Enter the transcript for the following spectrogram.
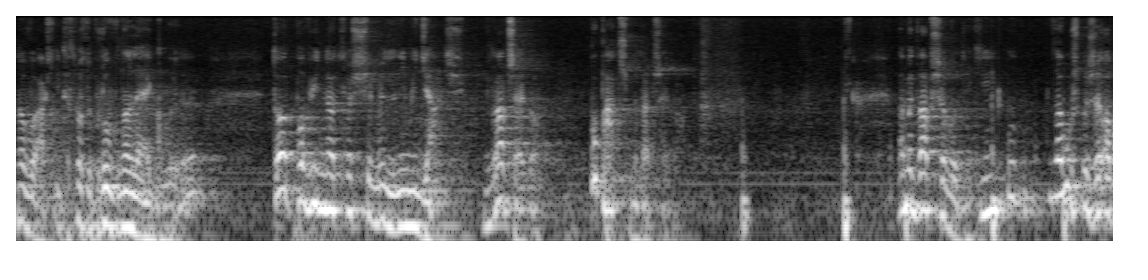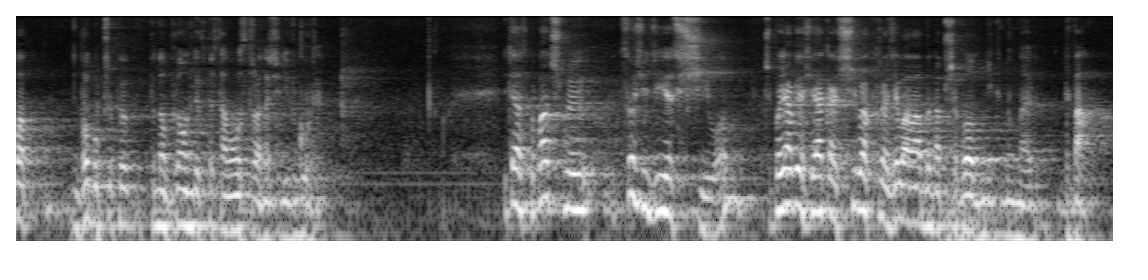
no właśnie, i to w sposób równoległy, to powinno coś się między nimi dziać. Dlaczego? Popatrzmy dlaczego. Mamy dwa przewodniki. Załóżmy, że oba w obu przepłyną prądy w tę samą stronę, czyli w górę. I teraz popatrzmy, co się dzieje z siłą. Czy pojawia się jakaś siła, która działałaby na przewodnik numer dwa?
